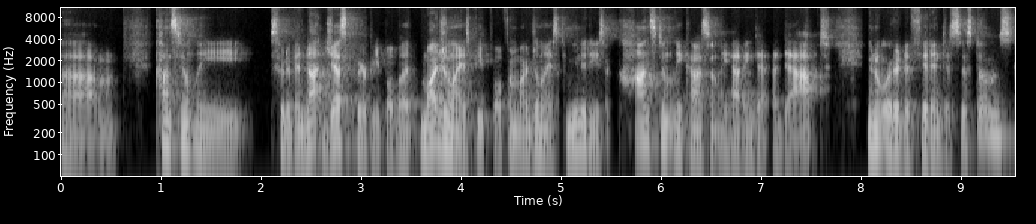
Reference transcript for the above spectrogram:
um, constantly sort of, and not just queer people, but marginalized people from marginalized communities are constantly, constantly having to adapt in order to fit into systems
